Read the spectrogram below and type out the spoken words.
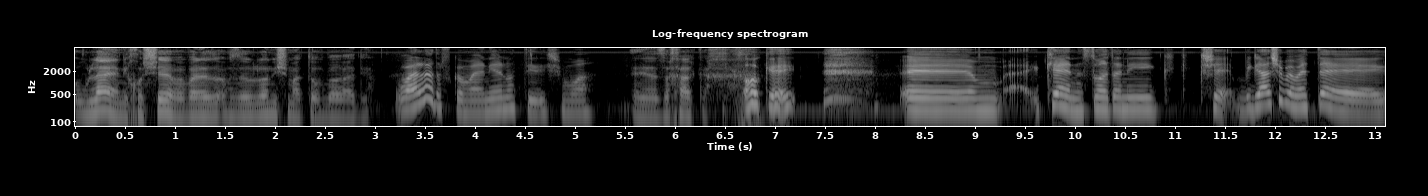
אולי, אני חושב, אבל, זה לא נשמע טוב ברדיו. וואלה, דווקא מעניין אותי לשמוע. אה, אז אחר כך. אוקיי. אמ, כן, זאת אומרת, אני, כש, בגלל שבאמת אה,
